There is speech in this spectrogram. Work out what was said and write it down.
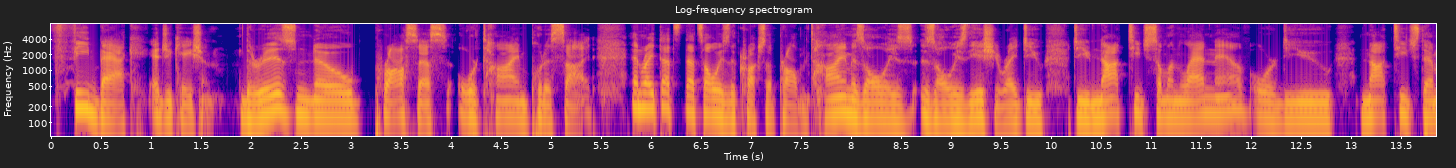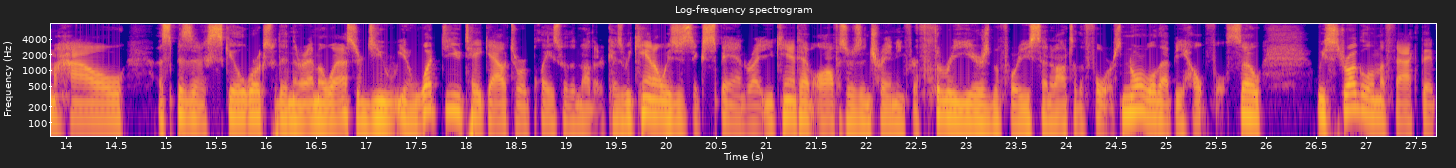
feedback education there is no process or time put aside and right that's that's always the crux of the problem time is always is always the issue right do you do you not teach someone land nav or do you not teach them how a specific skill works within their MOS, or do you, you know, what do you take out to replace with another? Because we can't always just expand, right? You can't have officers in training for three years before you send them out to the force, nor will that be helpful. So we struggle in the fact that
